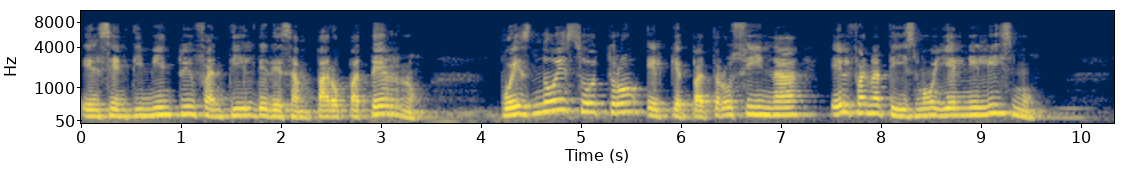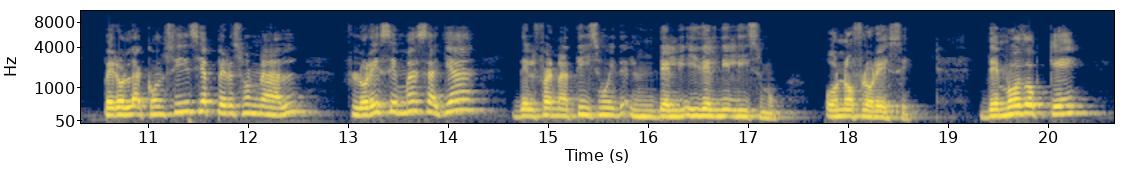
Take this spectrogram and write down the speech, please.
el sentimiento infantil de desamparo paterno, pues no es otro el que patrocina el fanatismo y el nihilismo. Pero la conciencia personal florece más allá del fanatismo y del, y del nihilismo, o no florece. De modo que,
